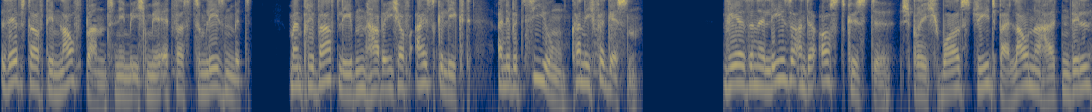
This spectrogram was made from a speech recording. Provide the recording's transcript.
Selbst auf dem Laufband nehme ich mir etwas zum Lesen mit. Mein Privatleben habe ich auf Eis gelegt, eine Beziehung kann ich vergessen. Wer seine Leser an der Ostküste, sprich Wall Street, bei Laune halten will,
